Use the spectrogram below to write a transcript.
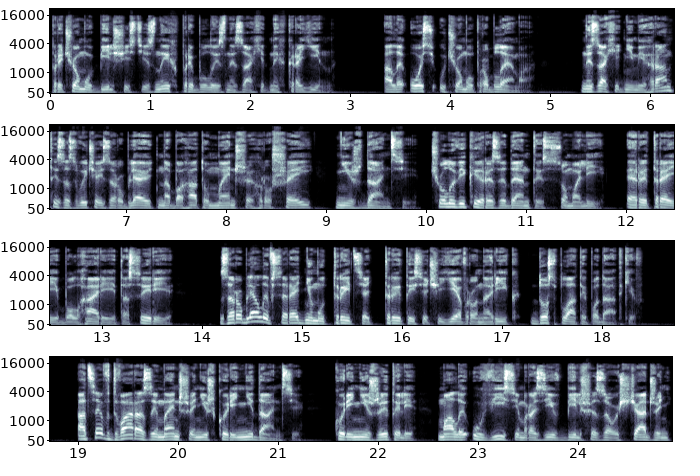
причому більшість із них прибули з незахідних країн. Але ось у чому проблема. Незахідні мігранти зазвичай заробляють набагато менше грошей, ніж данці. Чоловіки-резиденти з Сомалі, Еритреї, Болгарії та Сирії заробляли в середньому 33 тисячі євро на рік до сплати податків. А це в два рази менше, ніж корінні данці. Корінні жителі мали у вісім разів більше заощаджень,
